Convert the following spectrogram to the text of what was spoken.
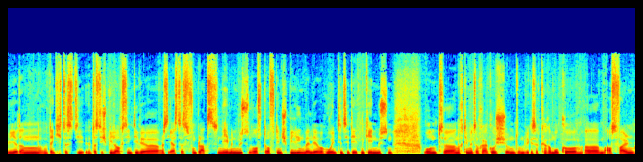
wir dann, denke ich, dass die, dass die Spieler auch sind, die wir als erstes vom Platz nehmen müssen, oft auf den Spielen, weil die hohe Intensitäten gehen müssen. Und äh, nachdem jetzt auch Ragusch und, und wie gesagt Karamoko äh, ausfallen,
